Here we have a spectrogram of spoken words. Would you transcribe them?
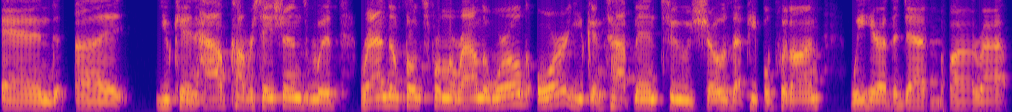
and uh, you can have conversations with random folks from around the world, or you can tap into shows that people put on. We here at the Dad Bod Rap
